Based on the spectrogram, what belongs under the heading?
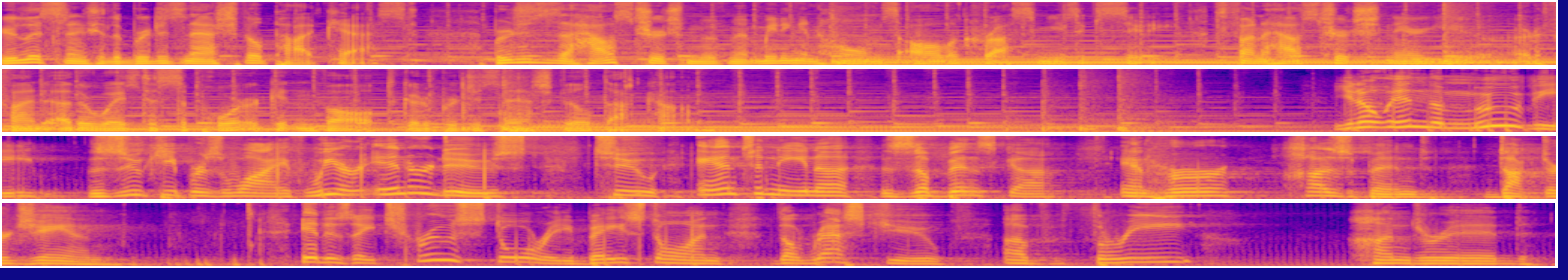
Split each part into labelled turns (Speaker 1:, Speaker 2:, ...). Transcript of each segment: Speaker 1: You're listening to the Bridges Nashville podcast. Bridges is a house church movement meeting in homes all across Music City. To find a house church near you or to find other ways to support or get involved, go to bridgesnashville.com.
Speaker 2: You know, in the movie, The Zookeeper's Wife, we are introduced to Antonina Zabinska and her husband, Dr. Jan. It is a true story based on the rescue of three hundred.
